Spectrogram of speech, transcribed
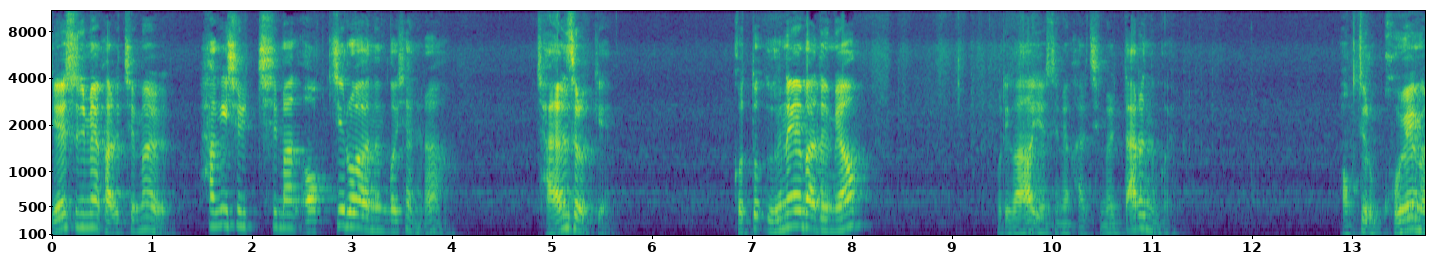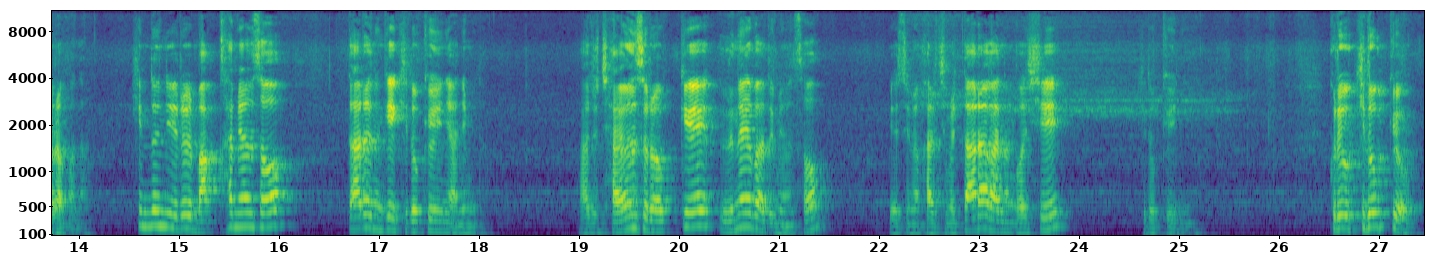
예수님의 가르침을 하기 싫지만 억지로 하는 것이 아니라 자연스럽게 그것도 은혜 받으며 우리가 예수님의 가르침을 따르는 거예요. 억지로 고행을 하거나 힘든 일을 막 하면서 따르는 게 기독교인이 아닙니다. 아주 자연스럽게 은혜 받으면서 예수님의 가르침을 따라가는 것이 기독교인이에요. 그리고 기독교,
